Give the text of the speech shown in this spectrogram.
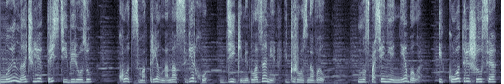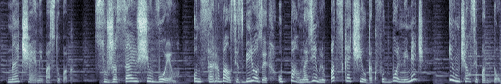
Мы начали трясти березу. Кот смотрел на нас сверху дикими глазами и грозно выл. Но спасения не было, и кот решился на отчаянный поступок. С ужасающим воем он сорвался с березы, упал на землю, подскочил, как футбольный мяч, и умчался под дом.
